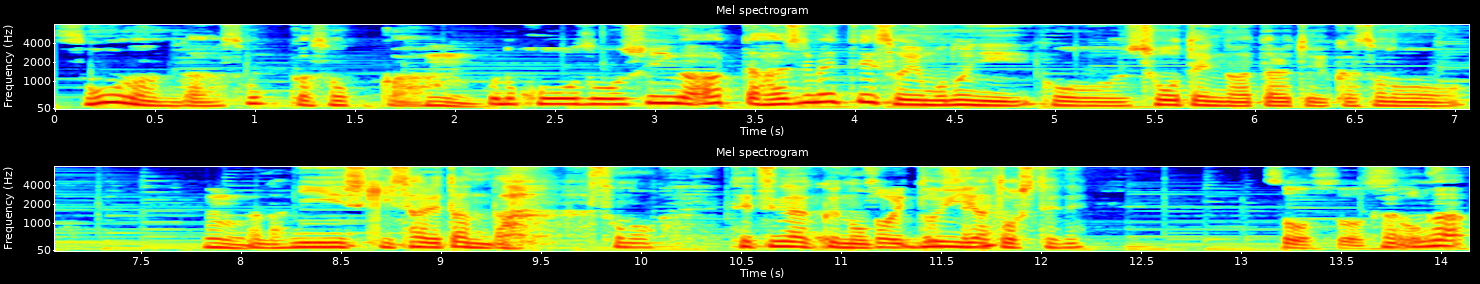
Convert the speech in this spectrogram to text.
そうなんだ。そっかそっか。うんこの構造主義があって初めてそういうものに、こう、焦点が当たるというか、その、うん。認識されたんだ。その、哲学の分野としてね。そうそうそう。が、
